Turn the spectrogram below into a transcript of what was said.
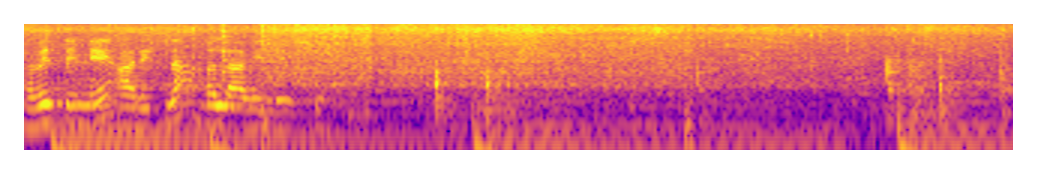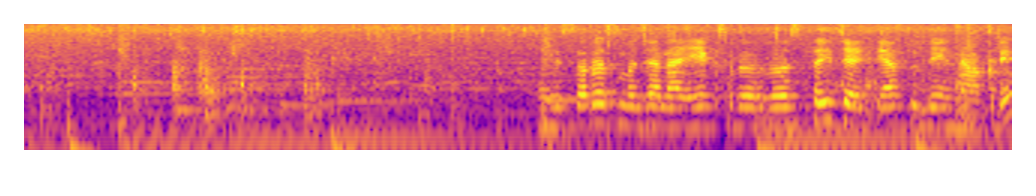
હવે તેને આ રીતના હલાવી લઈશું. હવે સરસ મજાના એક રસ થઈ જાય ત્યાં સુધી એને આપણે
